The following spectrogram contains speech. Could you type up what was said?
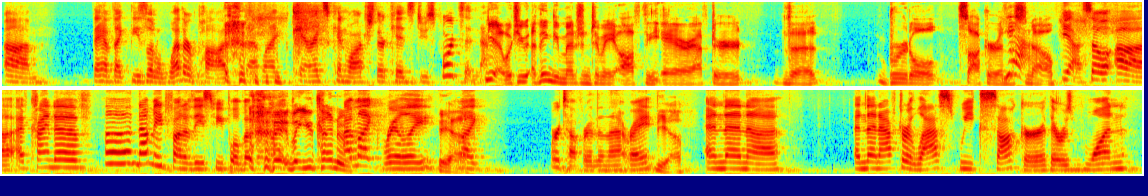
Um, they have like these little weather pods that like parents can watch their kids do sports in now. Yeah, which you I think you mentioned to me off the air after the brutal soccer in yeah. the snow. Yeah, so uh, I've kind of uh, not made fun of these people, but like, but you kind of I'm like, really? Yeah. Like, we're tougher than that, right? Yeah. And then, uh, and then after last week's soccer, there was one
